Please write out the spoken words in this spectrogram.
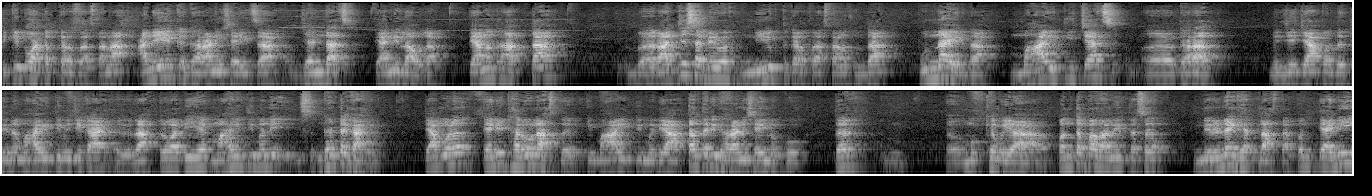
तिकीट वाटप करत असताना अनेक घराणेशाहीचा झेंडाच त्यांनी लावला. त्यानंतर आत्ता राज्यसभेवर नियुक्त करत असताना सुद्धा पुन्हा एकदा महायुतीच्याच घरात म्हणजे ज्या पद्धतीनं महायुती म्हणजे काय राष्ट्रवादी हे महायुतीमध्ये घटक आहे. त्यामुळं त्यांनी ठरवलं असतं की महायुतीमध्ये आता तरी घराणेशाही नको. तर मुख्य या पंतप्रधानांनी तसं निर्णय घेतला असता पण त्यांनी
